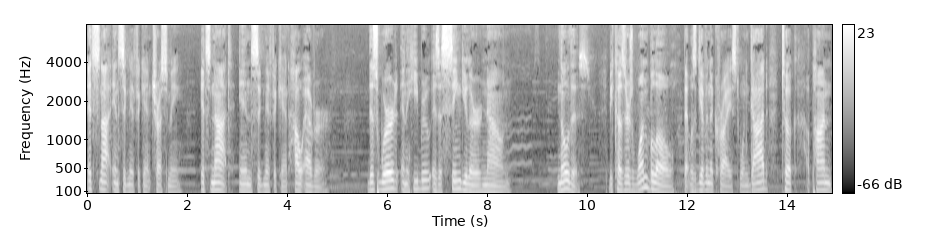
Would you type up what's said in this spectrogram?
It's not insignificant, trust me. It's not insignificant. However, this word in the Hebrew is a singular noun. Know this because there's one blow that was given to Christ. When God took upon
